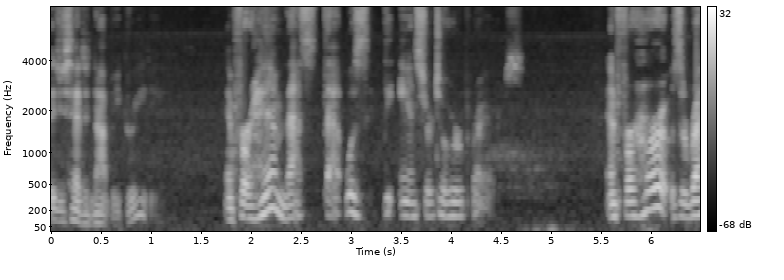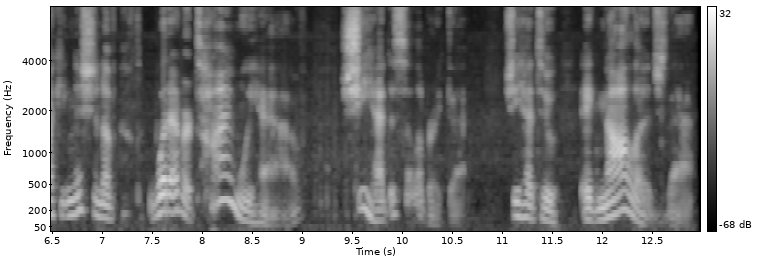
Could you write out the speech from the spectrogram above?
They just had to not be greedy. And for him, that's that was the answer to her prayers. And for her, it was a recognition of whatever time we have, she had to celebrate that. She had to acknowledge that.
